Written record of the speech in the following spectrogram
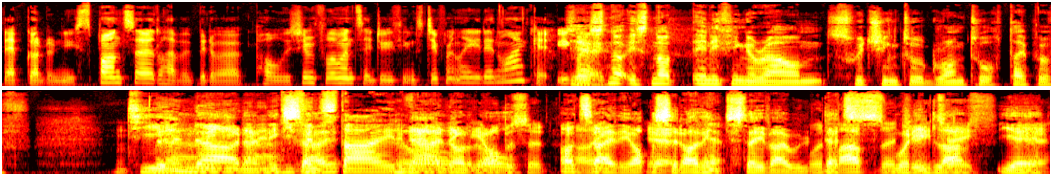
they've got a new sponsor. They'll have a bit of a Polish influence. They do things differently. He didn't like it. You so go, it's not it's not anything around switching to a Grand Tour type of mm. team. No, winning I don't think so. style. No, or- not the at all. opposite. I'd I say the opposite. yeah. I think Yeah. Steve-O would, Would that's love the what he'd love. Yeah. Yeah.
